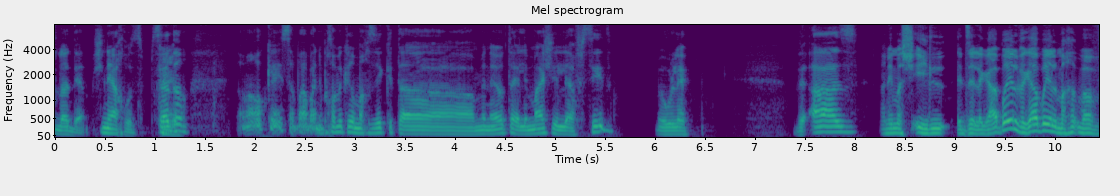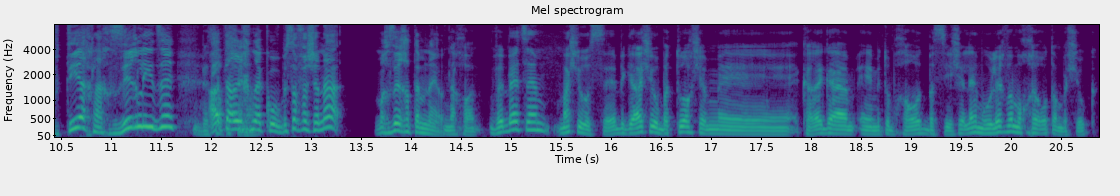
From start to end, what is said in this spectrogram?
לא יודע שני אחוז בסדר. אתה אומר אוקיי סבבה אני בכל מקרה מחזיק את המניות האלה מה יש לי להפסיד מעולה. ואז אני משאיל את זה לגבריאל וגבריאל מבטיח להחזיר לי את זה עד תאריך. נקוב בסוף השנה מחזיר לך את המניות. נכון ובעצם מה שהוא עושה בגלל שהוא בטוח שהם אה, כרגע אה, מתומחרות בשיא שלהם הוא הולך ומוכר אותם בשוק.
